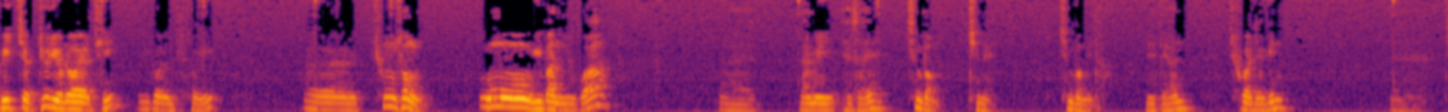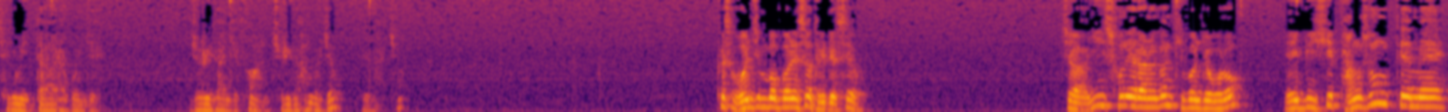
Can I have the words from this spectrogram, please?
duty of loyalty 이건 소위 어, 충성 의무 위반과 어, 남의 회사의 침범, 침해, 침범이다. 에 대한 추가적인 에, 책임이 있다라고 이제 주리가 이제 판, 주리가 한 거죠. 맞죠? 그래서 원진법원에서 어떻게 됐어요? 자, 이 손해라는 건 기본적으로 ABC 방송 때문에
